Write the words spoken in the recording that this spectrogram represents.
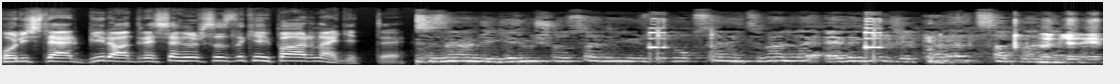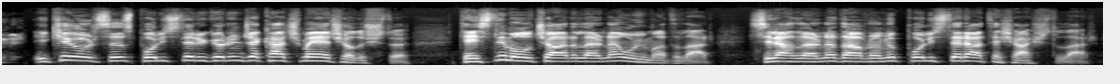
Polisler bir adrese hırsızlık ihbarına gitti. Sizden önce girmiş olsaydı %90 ihtimalle eve girecekler ve saklanacaklar. İki hırsız polisleri görünce kaçmaya çalıştı. Teslim ol çağrılarına uymadılar. Silahlarına davranıp polislere ateş açtılar.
